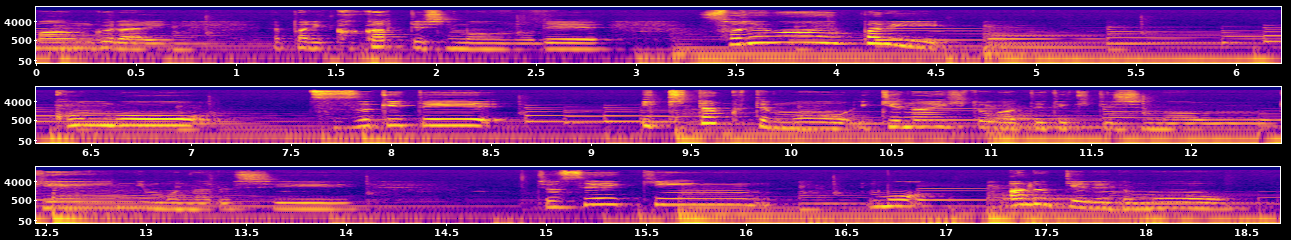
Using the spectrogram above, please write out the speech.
万ぐらいやっぱりかかってしまうのでそれはやっぱり今後続けていきたくてもいけない人が出てきてしまう原因にもなるし助成金もあるけれども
